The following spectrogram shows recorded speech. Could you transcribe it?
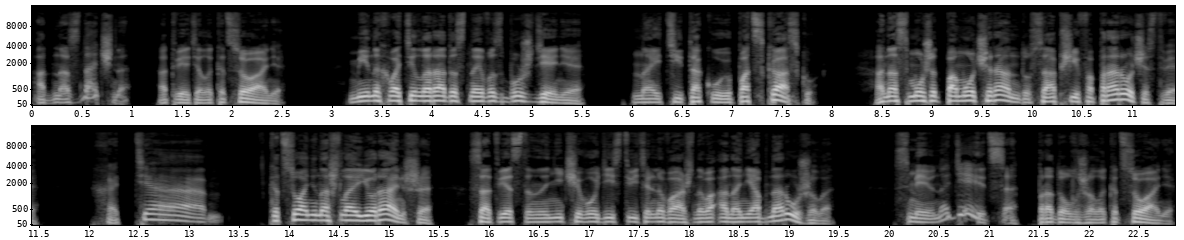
Однозначно, ответила Кацуане. Мина хватило радостное возбуждение. Найти такую подсказку. Она сможет помочь Ранду, сообщив о пророчестве. Хотя... Кацуани нашла ее раньше, соответственно, ничего действительно важного она не обнаружила. — Смею надеяться, — продолжила Кацуани,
